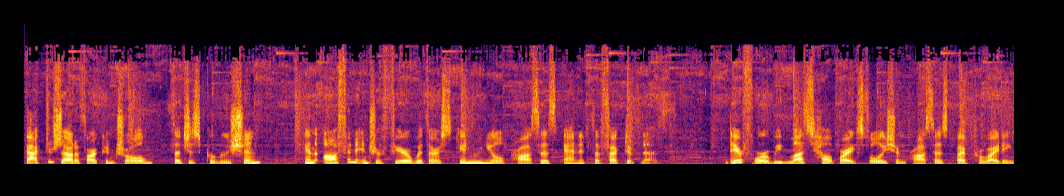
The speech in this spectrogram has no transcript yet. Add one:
Factors out of our control, such as pollution, can often interfere with our skin renewal process and its effectiveness. Therefore, we must help our exfoliation process by providing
